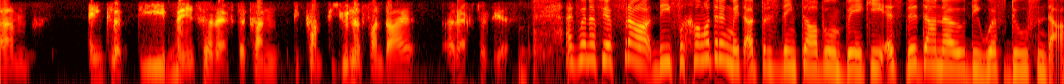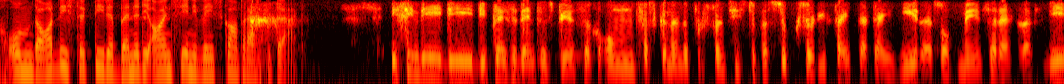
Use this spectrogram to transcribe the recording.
ehm um, eintlik die menseregte kan die kampioene van daai regte wees. Ek wil nou vir jou vra, die vergadering met oud-president Thabo Mbeki, is dit dan nou die hoofdoel vandag om daardie strukture binne die ANC in die Wes-Kaap reg te trek? Ek sien die die die president is besig om verskillende provinsies te besoek. So die feit dat hy hier is op menseregte, dit is nie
